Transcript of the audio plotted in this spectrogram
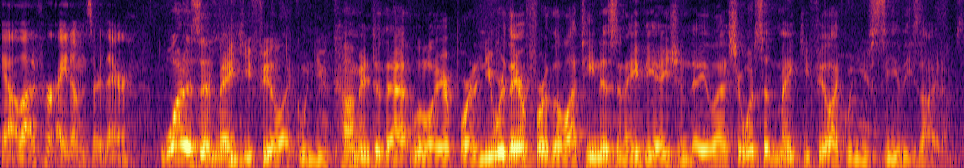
yeah, a lot of her items are there. What does it make you feel like when you come into that little airport and you were there for the Latinas in Aviation Day last year? What's it make you feel like when you see these items?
